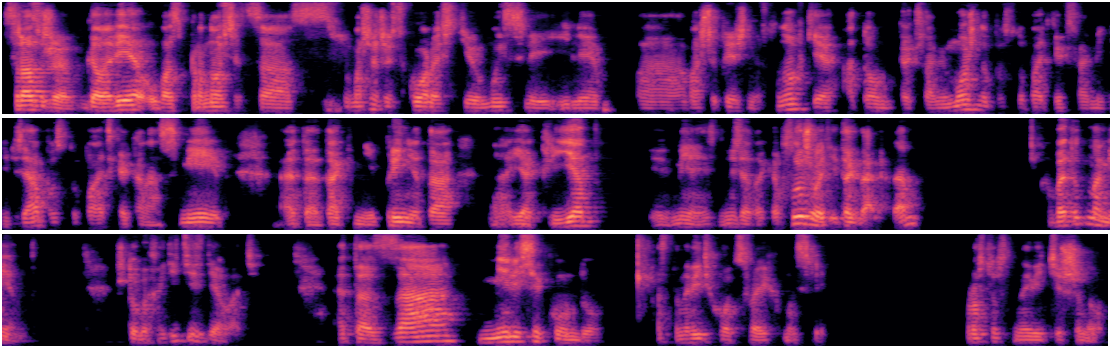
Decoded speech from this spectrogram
сразу же в голове у вас проносятся с сумасшедшей скоростью мысли или э, ваши прежние установки о том, как с вами можно поступать, как с вами нельзя поступать, как она смеет, это так не принято, э, я клиент, меня нельзя так обслуживать и так далее. Да? В этот момент, что вы хотите сделать, это за миллисекунду остановить ход своих мыслей. Просто установить тишину.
